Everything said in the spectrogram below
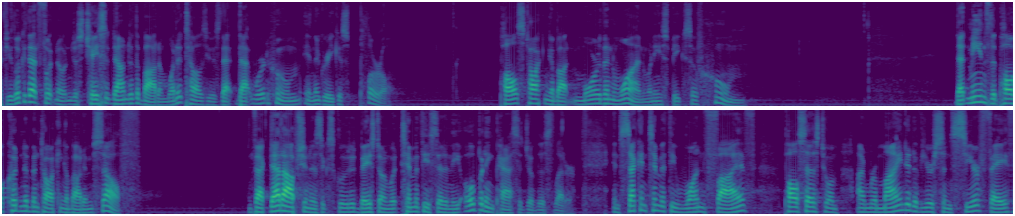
And if you look at that footnote and just chase it down to the bottom, what it tells you is that that word whom in the Greek is plural. Paul's talking about more than one when he speaks of whom. That means that Paul couldn't have been talking about himself. In fact, that option is excluded based on what Timothy said in the opening passage of this letter. In 2 Timothy 1 5, Paul says to him, I'm reminded of your sincere faith,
